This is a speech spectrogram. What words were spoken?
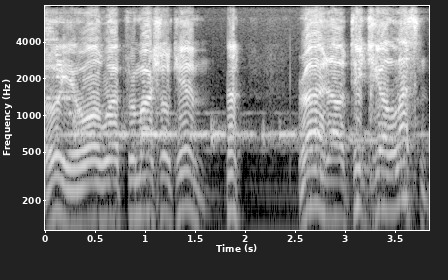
Oh, work for Marshal Kim. right, I'll teach you a lesson.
